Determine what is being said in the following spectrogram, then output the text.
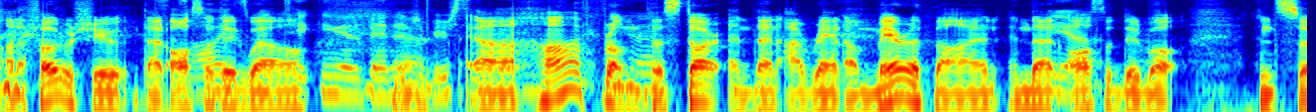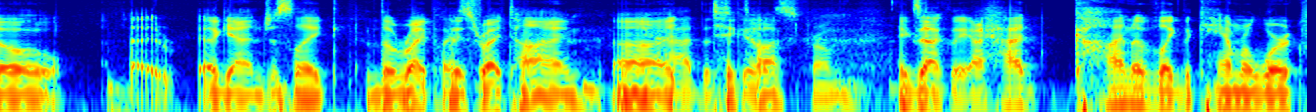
on a photo shoot that also did been well. Taking advantage Yeah. of yourself. Uh huh. From Yeah. the start, and then I ran a marathon, and that Yeah. also did well. And so, uh, again, just like the right place, right time. Uh, had the TikTok. skills from Exactly. I had kind of like the camera work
